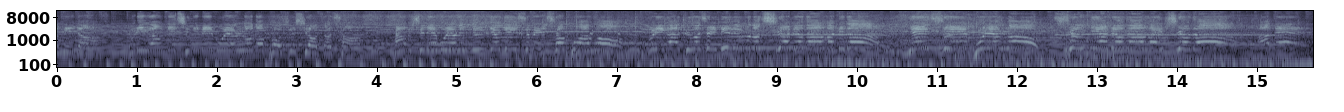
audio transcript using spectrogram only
기도합니다. 우리 가운데 주님의 모혈로 덮어주시옵소서. 당신의 모혈은 능력이 있음을 선포하고 우리가 그것을 믿음으로 취하며 나아갑니다. 예수의 모혈로 승리하며 나아갈지어다. 아멘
